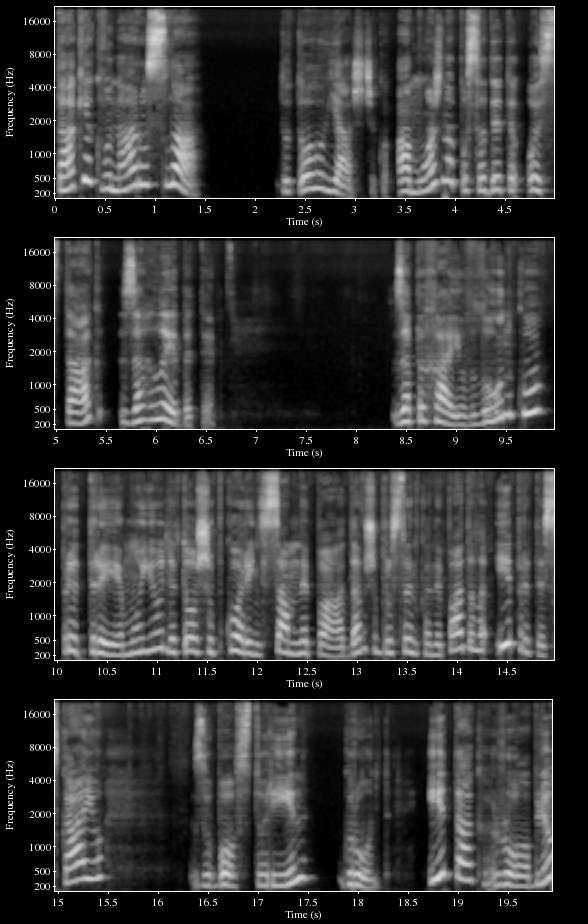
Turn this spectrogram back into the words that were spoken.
так як вона росла до того в ящику. А можна посадити ось так, заглибити. Запихаю в лунку, притримую, для того, щоб корінь сам не падав, щоб рослинка не падала, і притискаю з обох сторін ґрунт. І так роблю.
